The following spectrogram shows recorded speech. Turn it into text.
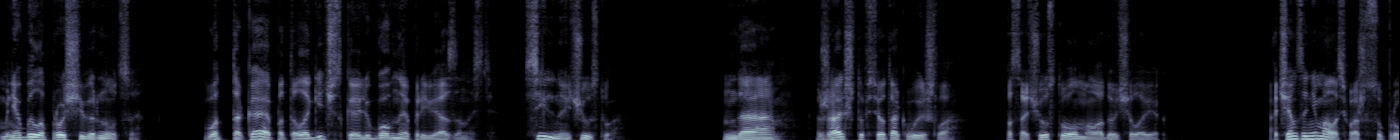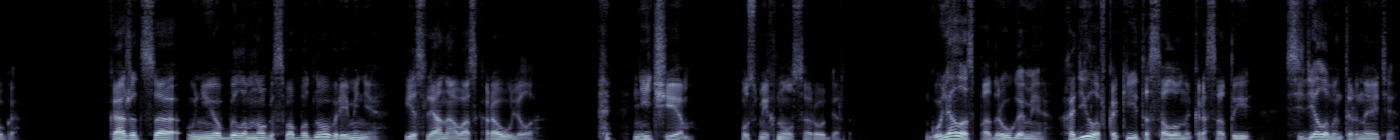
Мне было проще вернуться. Вот такая патологическая любовная привязанность. Сильное чувство. Да, жаль, что все так вышло, — посочувствовал молодой человек. А чем занималась ваша супруга? Кажется, у нее было много свободного времени, если она вас караулила. — Ничем, — усмехнулся Роберт. Гуляла с подругами, ходила в какие-то салоны красоты, сидела в интернете.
